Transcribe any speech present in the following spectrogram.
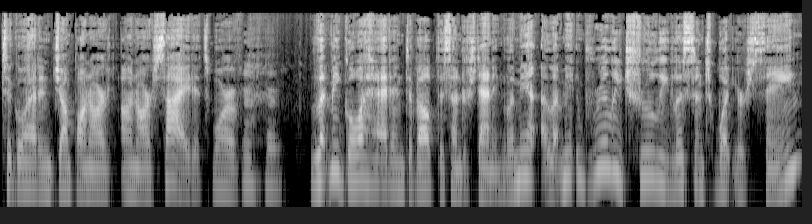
to go ahead and jump on our on our side. It's more of mm-hmm. let me go ahead and develop this understanding. Let me let me really truly listen to what you're saying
